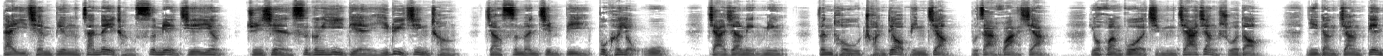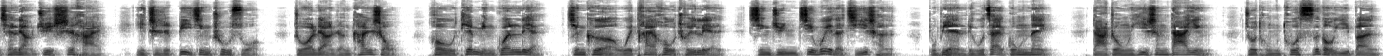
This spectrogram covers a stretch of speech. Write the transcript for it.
带一千兵在内城四面接应。军线四更一点一律进城，将四门紧闭，不可有误。家将领命，分头传调兵将，不在话下。又唤过几名家将，说道：“你等将殿前两具尸骸移至僻静处所，着两人看守。后天明观殓，顷刻为太后垂帘。新君继位的吉臣，不便留在宫内。”大众一声答应，就同拖死狗一般，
